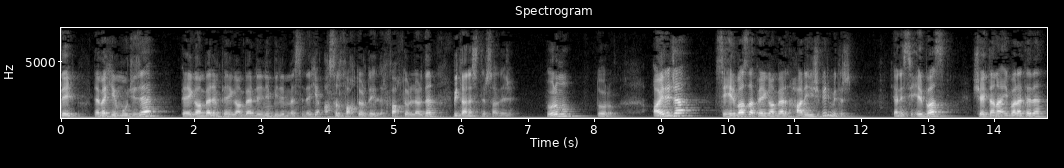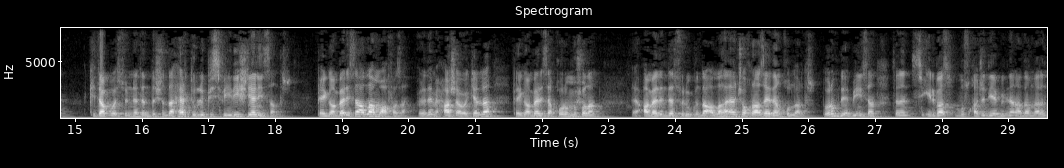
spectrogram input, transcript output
Değil. Demek ki mucize peygamberin peygamberliğinin bilinmesindeki asıl faktör değildir. Faktörlerden bir tanesidir sadece. Doğru mu? Doğru. Ayrıca sihirbazla peygamberin hali hiçbir midir? Yani sihirbaz şeytana ibadet eden, kitap ve sünnetin dışında her türlü pis fiili işleyen insandır. Peygamber ise Allah muhafaza. Öyle değil mi? Haşa ve kella peygamber ise korunmuş olan, e, amelinde, sulukunda Allah'a en çok razı eden kullardır. Doğru mu diye? Bir insan senin sihirbaz, muskacı diye bilinen adamların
